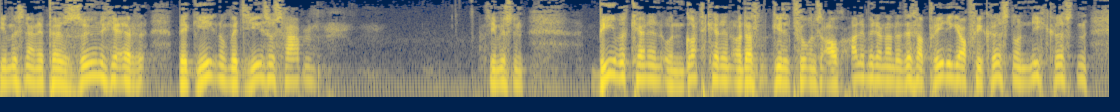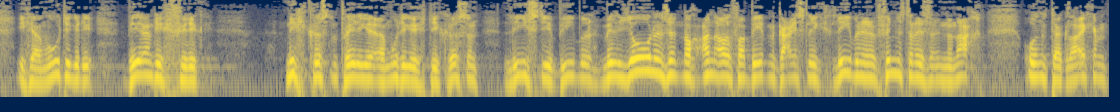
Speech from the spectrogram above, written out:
Die müssen eine persönliche Begegnung mit Jesus haben. Sie müssen Bibel kennen und Gott kennen und das gilt für uns auch alle miteinander. Deshalb predige ich auch für Christen und Nicht-Christen. Ich ermutige die, während ich für die nicht-Christen predige, ermutige ich die Christen, lies die Bibel. Millionen sind noch Analphabeten geistlich, leben in der Finsternis, in der Nacht und dergleichen.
